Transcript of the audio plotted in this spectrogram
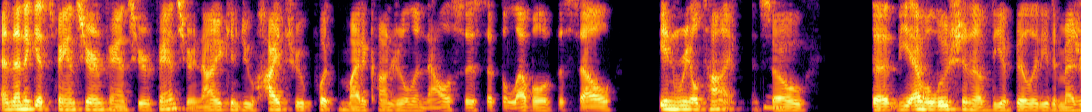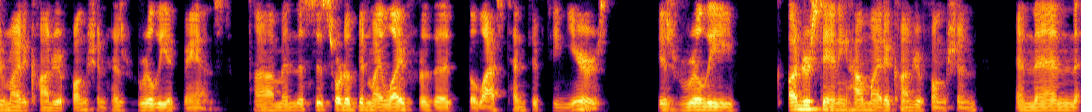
And then it gets fancier and fancier and fancier. Now you can do high throughput mitochondrial analysis at the level of the cell in real time. And Mm. so the the evolution of the ability to measure mitochondrial function has really advanced. Um, and this has sort of been my life for the, the last 10 15 years is really understanding how mitochondria function and then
